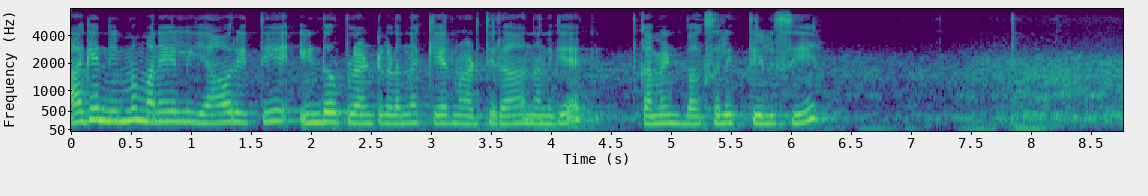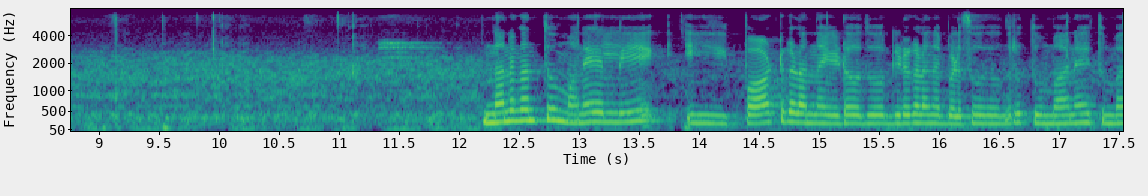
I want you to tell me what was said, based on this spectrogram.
ಹಾಗೆ ನಿಮ್ಮ ಮನೆಯಲ್ಲಿ ಯಾವ ರೀತಿ ಇಂಡೋರ್ ಪ್ಲ್ಯಾಂಟ್ಗಳನ್ನು ಕೇರ್ ಮಾಡ್ತೀರಾ? ನನಗೆ ಕಮೆಂಟ್ ಬಾಕ್ಸಲ್ಲಿ ತಿಳಿಸಿ. ನನಗಂತೂ ಮನೆಯಲ್ಲಿ ಈ ಪಾಟ್ಗಳನ್ನು ಇಡೋದು, ಗಿಡಗಳನ್ನು ಬೆಳೆಸೋದು ಅಂದರೆ ತುಂಬಾ ತುಂಬಾ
